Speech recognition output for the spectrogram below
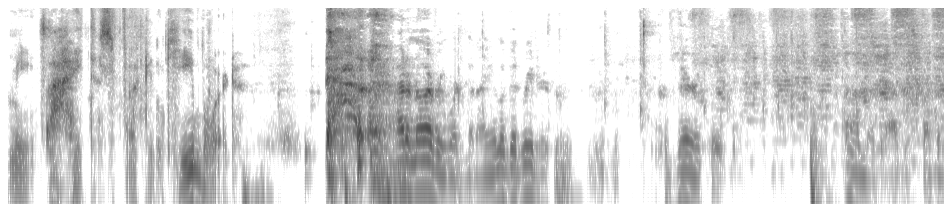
Me, I hate this fucking keyboard. I don't know every word, but I am a good reader. Prevaricate. Oh my god, this fucking.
